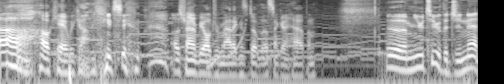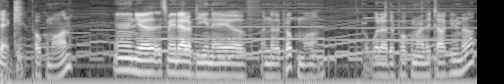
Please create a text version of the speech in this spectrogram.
Ah, okay, we got Mewtwo. I was trying to be all dramatic and stuff, that's not gonna happen. Uh, Mewtwo, the genetic Pokemon. And yeah, it's made out of DNA of another Pokemon. But what other Pokemon are they talking about?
